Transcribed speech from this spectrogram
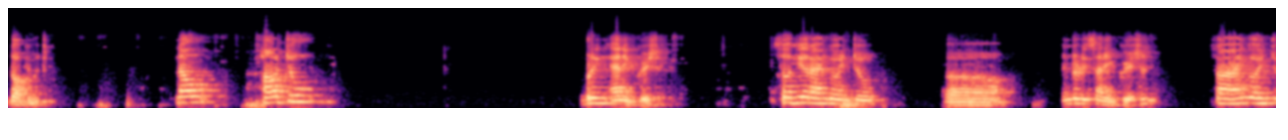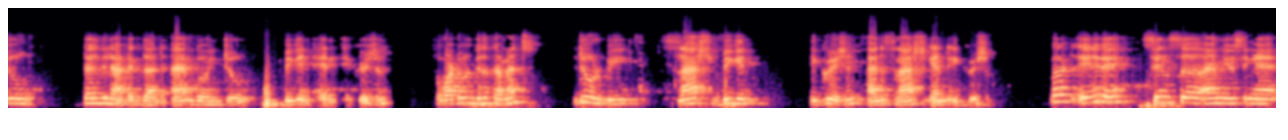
document now how to bring an equation so here i am going to uh, introduce an equation. So I'm going to tell the LaTeX that I am going to begin an equation. So what will be the command? It will be slash begin equation and slash end equation. But anyway, since uh, I am using a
